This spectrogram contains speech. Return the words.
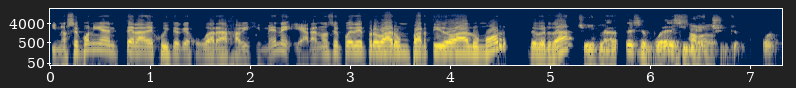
y no se ponía en tela de juicio que jugara Javi Jiménez. Y ahora no se puede probar un partido al humor, de verdad. Sí, claro que se puede. Hecho, yo- bueno,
